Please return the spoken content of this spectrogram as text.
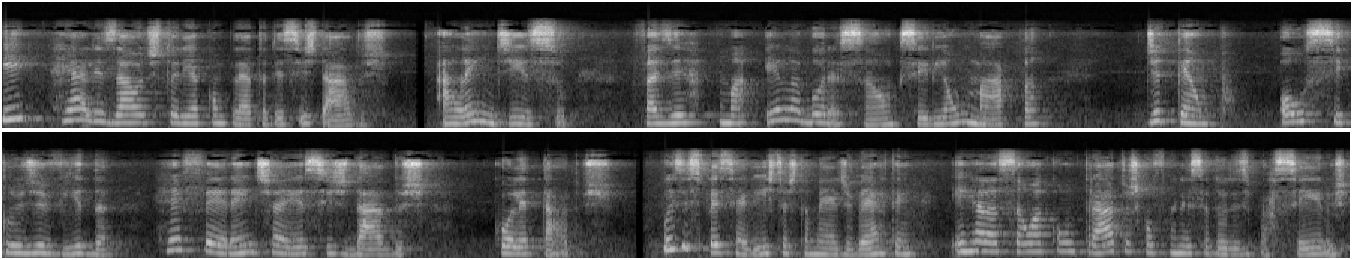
e realizar a auditoria completa desses dados. Além disso, fazer uma elaboração que seria um mapa de tempo ou ciclo de vida referente a esses dados coletados. Os especialistas também advertem em relação a contratos com fornecedores e parceiros,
